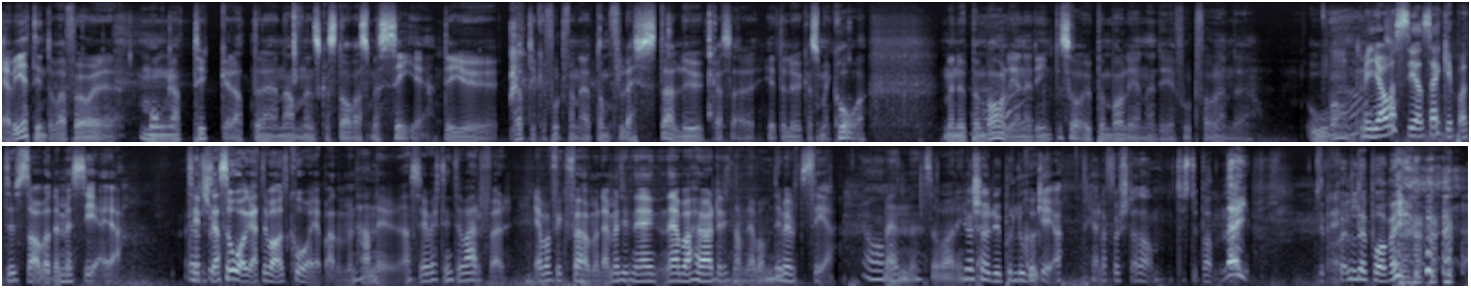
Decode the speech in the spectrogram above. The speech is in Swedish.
Jag vet inte varför många tycker att det här namnen ska stavas med C. Det är ju, jag tycker fortfarande att de flesta Lukasar heter Lukas med K. Men uppenbarligen är det inte så. Uppenbarligen är det fortfarande ovanligt. Men jag var stensäker på att du stavade med C ja. Tills tror- jag såg att det var ett K. Jag bara, men han är alltså jag vet inte varför. Jag bara fick för mig det. Men typ när jag, när jag bara hörde ditt namn, jag bara, men det väl ett C. Ja. Men så var det inte. jag körde ju på Loke hela första dagen. Tills du bara nej! Typ skällde på mig.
